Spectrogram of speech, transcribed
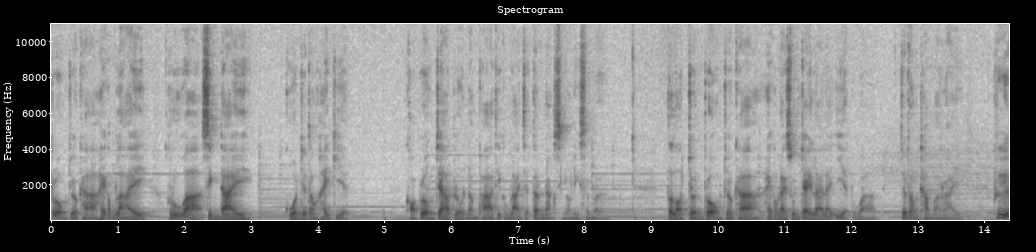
พระองค์เจ้าข้าให้ข้องหลาย รู้ว่าสิ่งใดควรจะต้องให้เกียรติ ขอพระองค์เจ้าโปรดนำพาที่ข้าหลายจะตระหนักสิ่งเหล่านี้เสมอ ตลอดจนพระองค์เจ้าข้าให้ข้าหลายสนใจรายละเอียดว่าจะต้องทำอะไร เพื่อ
